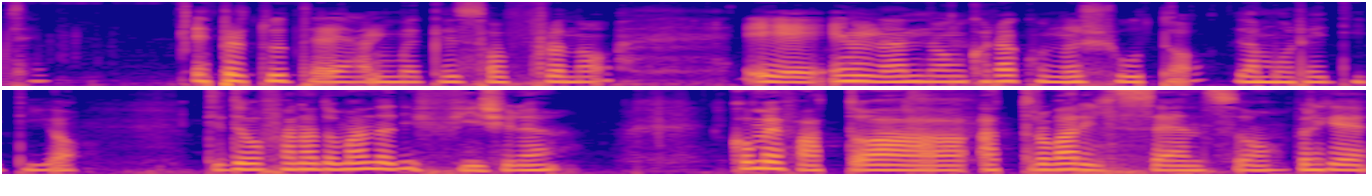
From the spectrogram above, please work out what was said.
Sì. E per tutte le anime che soffrono e, e non hanno ancora conosciuto l'amore di Dio. Ti devo fare una domanda difficile. Come hai fatto a, a, trovare il senso? Perché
